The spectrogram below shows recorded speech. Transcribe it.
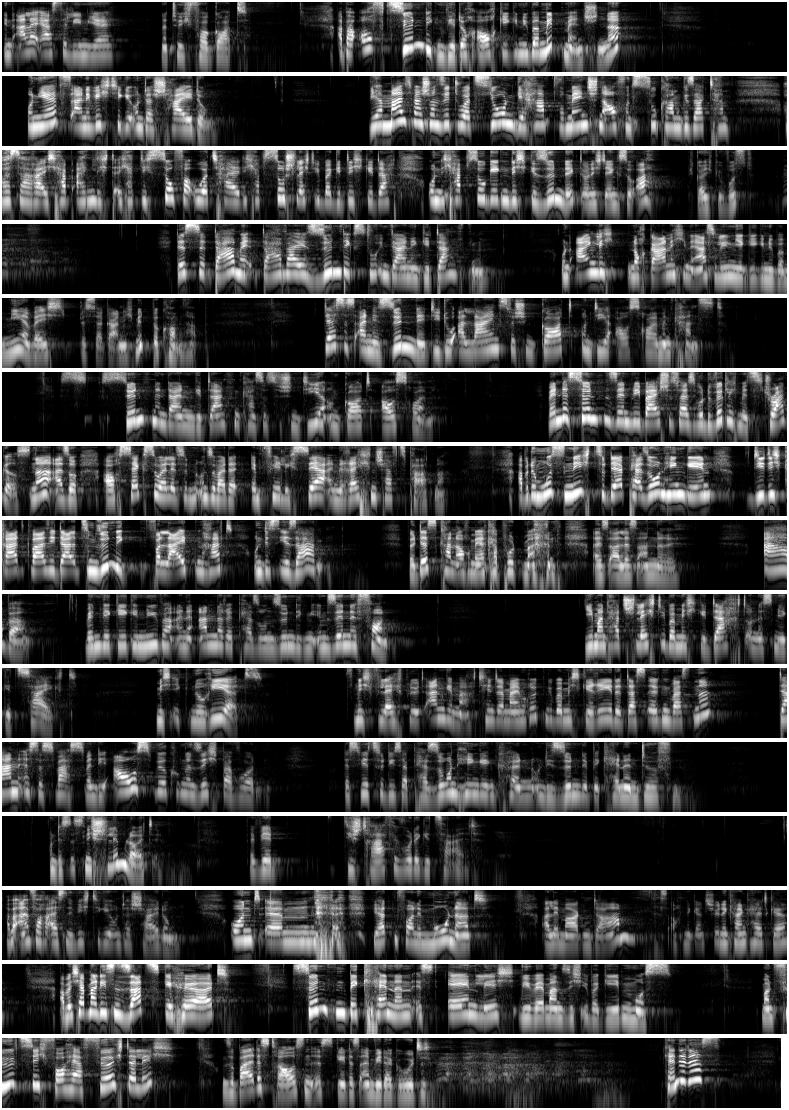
In allererster Linie natürlich vor Gott. Aber oft sündigen wir doch auch gegenüber Mitmenschen. Ne? Und jetzt eine wichtige Unterscheidung. Wir haben manchmal schon Situationen gehabt, wo Menschen auf uns zukamen und gesagt haben, oh Sarah, ich habe eigentlich, ich habe dich so verurteilt, ich habe so schlecht über dich gedacht und ich habe so gegen dich gesündigt und ich denke so, ah, hab ich gar nicht gewusst. Das, damit, dabei sündigst du in deinen Gedanken und eigentlich noch gar nicht in erster Linie gegenüber mir, weil ich das ja gar nicht mitbekommen habe. Das ist eine Sünde, die du allein zwischen Gott und dir ausräumen kannst. Sünden in deinen Gedanken kannst du zwischen dir und Gott ausräumen. Wenn das Sünden sind, wie beispielsweise, wo du wirklich mit struggles, ne? also auch sexuelle Sünden und so weiter, empfehle ich sehr einen Rechenschaftspartner. Aber du musst nicht zu der Person hingehen, die dich gerade quasi da zum Sündig verleiten hat und es ihr sagen. Weil das kann auch mehr kaputt machen als alles andere. Aber wenn wir gegenüber eine andere Person sündigen, im Sinne von, jemand hat schlecht über mich gedacht und es mir gezeigt, mich ignoriert, mich vielleicht blöd angemacht, hinter meinem Rücken über mich geredet, dass irgendwas, ne? Dann ist es was, wenn die Auswirkungen sichtbar wurden, dass wir zu dieser Person hingehen können und die Sünde bekennen dürfen. Und es ist nicht schlimm, Leute, weil wir, die Strafe wurde gezahlt. Aber einfach als eine wichtige Unterscheidung. Und ähm, wir hatten vor einem Monat alle Magen-Darm. Das ist auch eine ganz schöne Krankheit, gell? Aber ich habe mal diesen Satz gehört: Sünden bekennen ist ähnlich, wie wenn man sich übergeben muss. Man fühlt sich vorher fürchterlich und sobald es draußen ist, geht es einem wieder gut. Kennt ihr das?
